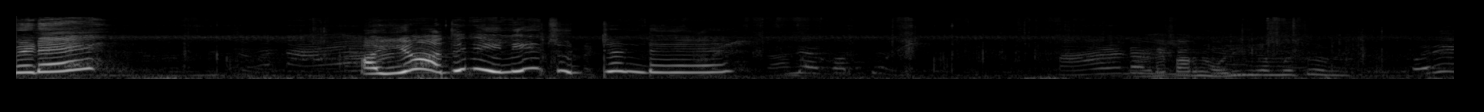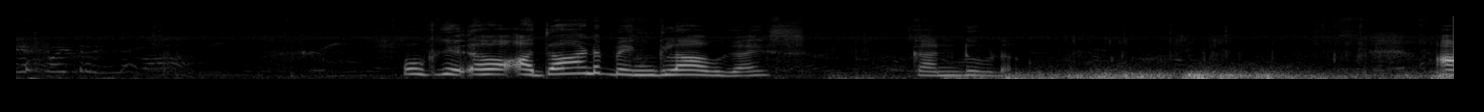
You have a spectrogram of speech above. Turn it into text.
എവിടെ? അയ്യോ അതിന് ഇനി ചുറ്റുണ്ട്. ഓക്കെ അതാണ് ബംഗ്ലാവ് ഗൈസ് കണ്ടുകൂടാ ആ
